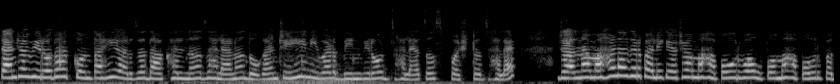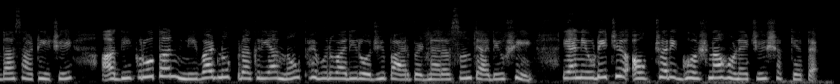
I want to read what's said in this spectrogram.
त्यांच्या विरोधात कोणताही अर्ज दाखल न झाल्यानं दोघांचीही निवड बिनविरोध झाल्याचं स्पष्ट झालंय. जालना महानगरपालिकेच्या महापौर व उपमहापौर पदासाठीची अधिकृत निवडणूक प्रक्रिया नऊ फेब्रुवारी रोजी पार पडणार असून त्या दिवशी या निवडीची औपचारिक घोषणा होण्याची शक्यता आहे.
